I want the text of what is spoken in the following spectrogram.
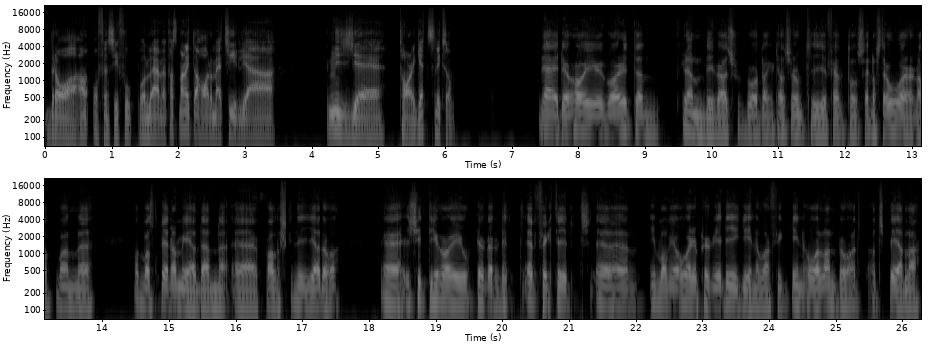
bra offensiv fotboll, även fast man inte har de här tydliga nio targets liksom. Nej, det har ju varit en trend i världsfotbollen kanske de 10-15 senaste åren att man, eh, att man spelar med en eh, falsk nia då. Eh, City har ju gjort det väldigt effektivt eh, i många år i Premier League innan man fick in Haaland då att, att spela,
